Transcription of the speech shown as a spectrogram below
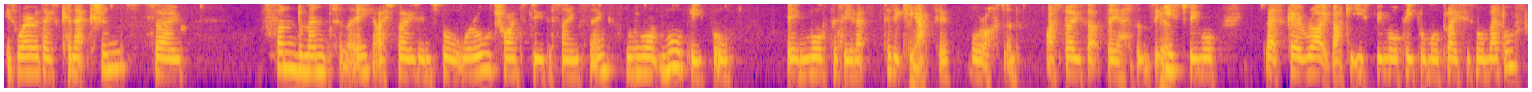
is where are those connections? So fundamentally, I suppose in sport, we're all trying to do the same thing. We want more people being more physically, physically active more often. I suppose that's the essence. It yeah. used to be more. Let's go right back. It used to be more people, more places, more medals,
